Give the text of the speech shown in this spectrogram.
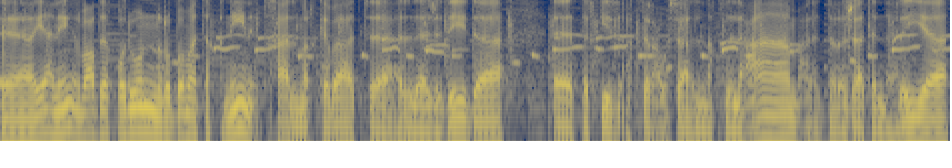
يعني البعض يقولون ربما تقنين إدخال المركبات الجديدة التركيز أكثر على وسائل النقل العام على الدراجات النارية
